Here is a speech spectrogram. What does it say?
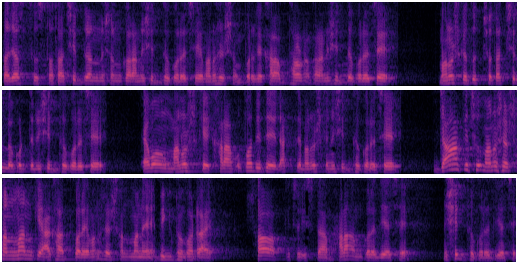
তাজাসুস তথা ছিদ্রান্বেষণ করা নিষিদ্ধ করেছে, মানুষের সম্পর্কে খারাপ ধারণা করা নিষিদ্ধ করেছে, মানুষকে তুচ্ছ তাচ্ছিল্য করতে নিষিদ্ধ করেছে এবং মানুষকে খারাপ উপাধিতে ডাকতে মানুষকে নিষিদ্ধ করেছে। যা কিছু মানুষের সম্মানকে আঘাত করে, মানুষের সম্মানে বিঘ্ন ঘটায় সব কিছু ইসলাম হারাম করে দিয়েছে, নিষিদ্ধ করে দিয়েছে।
